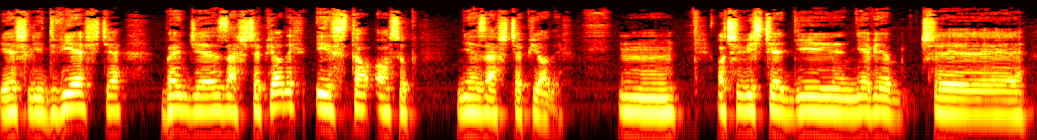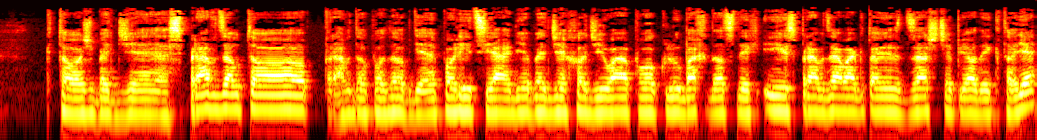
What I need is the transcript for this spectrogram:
Jeśli 200 będzie zaszczepionych i 100 osób niezaszczepionych. Hmm, oczywiście nie, nie wiem, czy ktoś będzie sprawdzał to, prawdopodobnie policja nie będzie chodziła po klubach nocnych i sprawdzała, kto jest zaszczepiony, kto nie.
